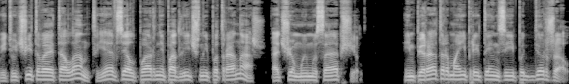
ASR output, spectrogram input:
Ведь, учитывая талант, я взял парня под личный патронаж, о чем им и сообщил. Император мои претензии поддержал,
